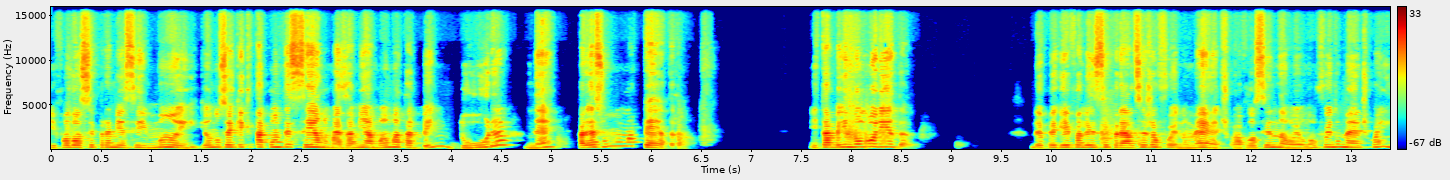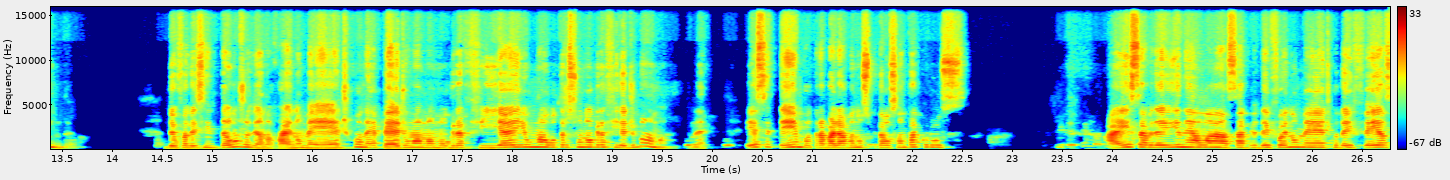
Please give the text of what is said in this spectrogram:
e falou assim para mim assim, mãe, eu não sei o que está acontecendo, mas a minha mama está bem dura, né? Parece uma pedra. E está bem dolorida. Daí eu peguei e falei assim para ela, você já foi no médico? Ela falou assim, não, eu não fui no médico ainda. Daí eu falei assim, então, Juliana, vai no médico, né? Pede uma mamografia e uma ultrassonografia de mama, né? Esse tempo eu trabalhava no Hospital Santa Cruz. Aí, sabe, daí né, ela, sabe, daí foi no médico, daí fez,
